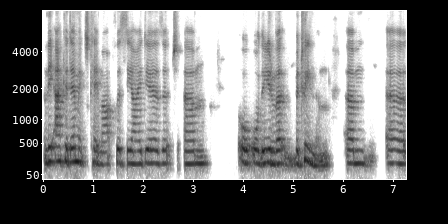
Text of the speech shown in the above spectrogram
And the academics came up with the idea that um, or, or the between them, um, uh,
